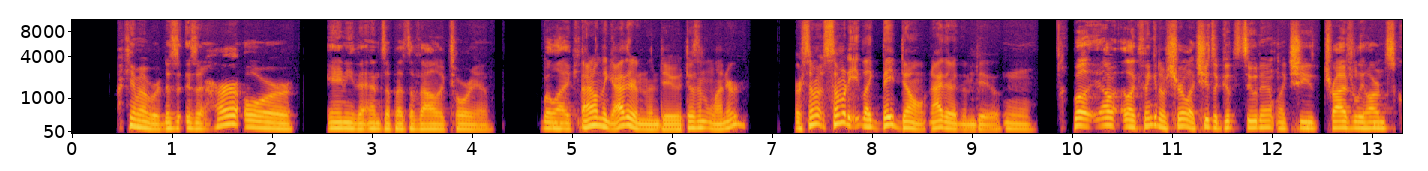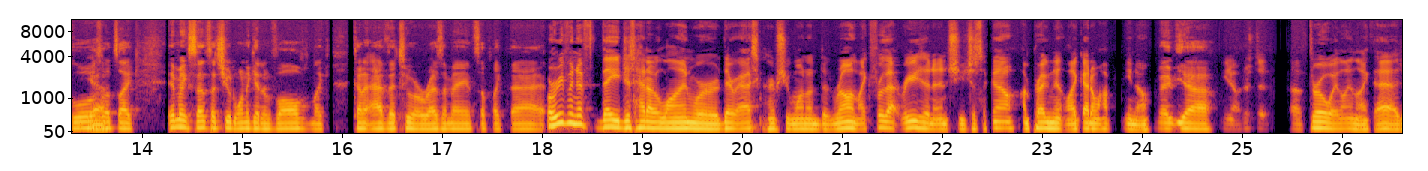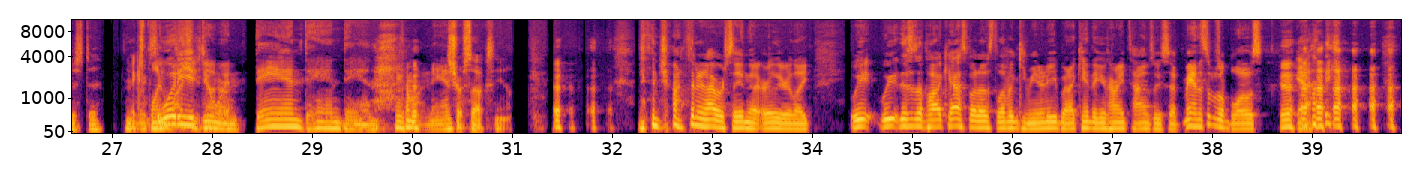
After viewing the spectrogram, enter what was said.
I can't remember. Does is it her or Annie that ends up as the valedictorian? But like, I don't think either of them do. Doesn't Leonard or some somebody like they don't? Neither of them do. mm. Well, uh, like thinking of sure like she's a good student. Like she tries really hard in school, Yeah. so it's like it makes sense that she would want to get involved, and, like kind of add that to her resume and stuff like that. Or even if they just had a line where they were asking her if she wanted to run, like for that reason, and she's just like, "No, I'm pregnant. Like I don't have, you know, Maybe yeah, you know, just a, a throwaway line like that, just to explain. what are you doing, Dan? Dan? Dan? Come on, man. It sure sucks, you know. Jonathan and I were saying that earlier. Like we we this is a podcast about us loving community, but I can't think of how many times we said, "Man, this episode blows." Yeah.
